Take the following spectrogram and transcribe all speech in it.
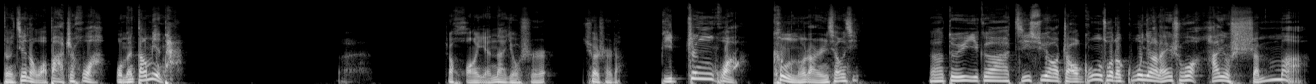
等见到我爸之后啊，我们当面谈。这谎言呢，有时确实的比真话更能让人相信。啊，对于一个急需要找工作的姑娘来说，还有什么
